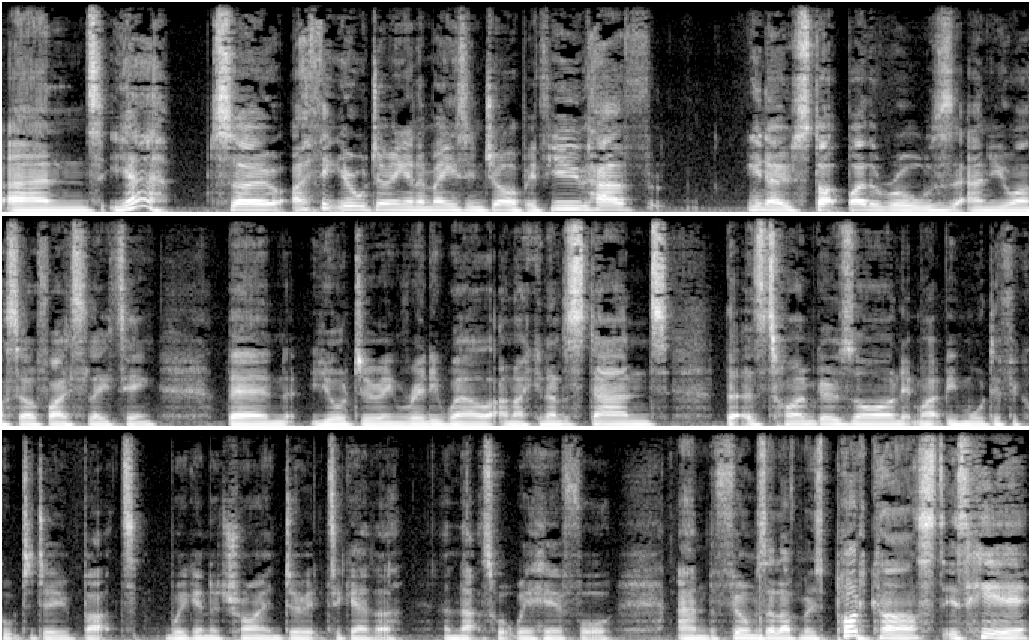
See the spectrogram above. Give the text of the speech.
and yeah. So I think you're all doing an amazing job. If you have, you know, stuck by the rules and you are self isolating, then you're doing really well. And I can understand that as time goes on, it might be more difficult to do, but we're going to try and do it together. And that's what we're here for. And the Films I Love Most podcast is here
